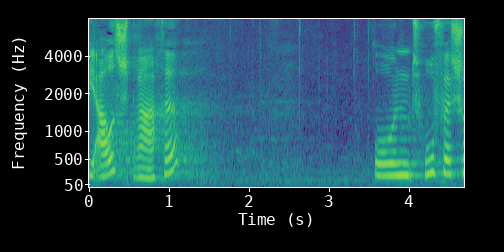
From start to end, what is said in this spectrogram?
die Aussprache und rufe schon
